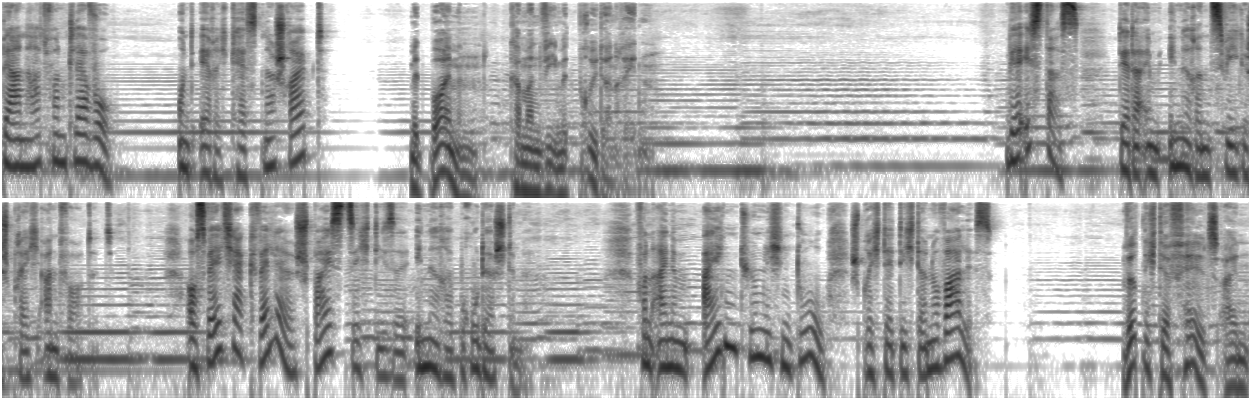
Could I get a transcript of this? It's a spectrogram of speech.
Bernhard von Clairvaux und Erich Kästner schreibt: Mit Bäumen kann man wie mit Brüdern reden. Wer ist das, der da im inneren Zwiegespräch antwortet? Aus welcher Quelle speist sich diese innere Bruderstimme? Von einem eigentümlichen Du spricht der Dichter Novalis. Wird nicht der Fels ein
